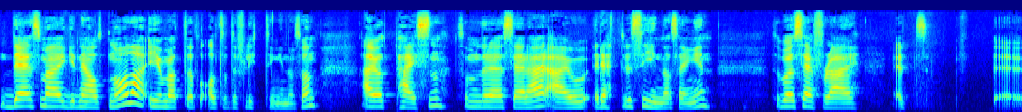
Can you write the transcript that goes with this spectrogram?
Det som er genialt nå, da, i og med at alt dette flyttingen og sånn, er jo at peisen, som dere ser her, er jo rett ved siden av sengen. Så bare se for deg et eh,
